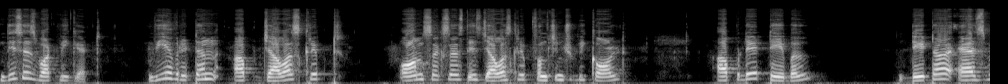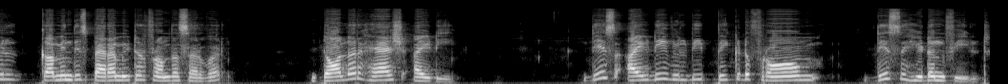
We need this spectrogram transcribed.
This is what we get. We have written up JavaScript. On success this JavaScript function should be called update table. Data as will come in this parameter from the server. Dollar hash id this id will be picked from this hidden field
